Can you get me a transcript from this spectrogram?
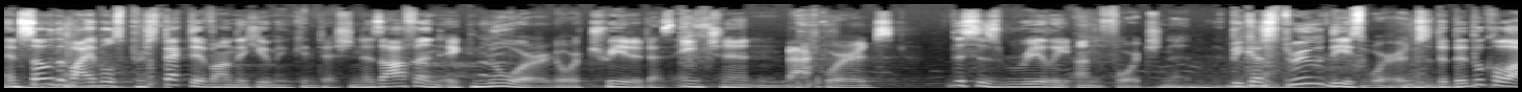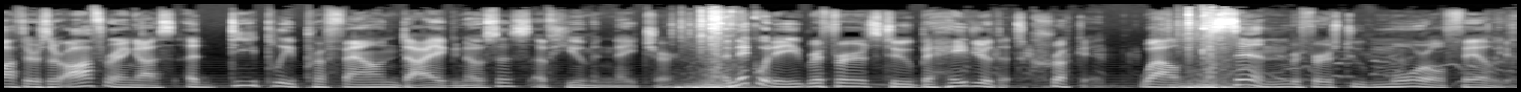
And so the Bible's perspective on the human condition is often ignored or treated as ancient and backwards, this is really unfortunate. Because through these words, the biblical authors are offering us a deeply profound diagnosis of human nature. Iniquity refers to behavior that's crooked, while sin refers to moral failure.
